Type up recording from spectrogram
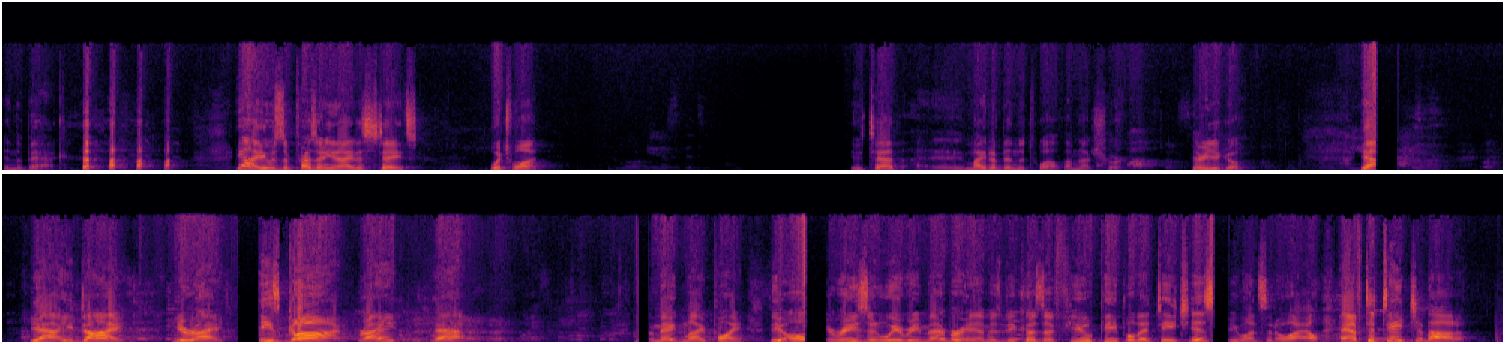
in the back. yeah, he was the President of the United States. Which one? The 10th? It might have been the 12th. I'm not sure. There you go. Yeah. Yeah, he died. You're right. He's gone, right? Yeah. You make my point. The only reason we remember him is because a few people that teach history once in a while have to teach about him.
